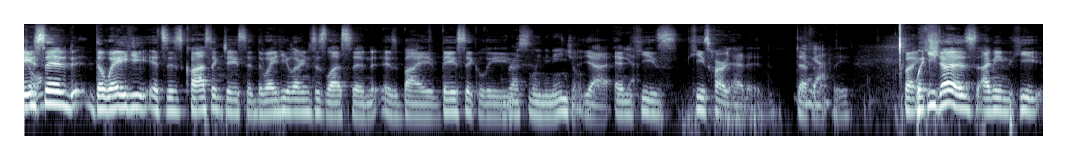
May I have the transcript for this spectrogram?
Jason, the way he, it's his classic Jason. The way he learns his lesson is by basically, wrestling an angel. yeah, and Yeah. he's he's hard headed, definitely. But Which- he does. I mean, he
